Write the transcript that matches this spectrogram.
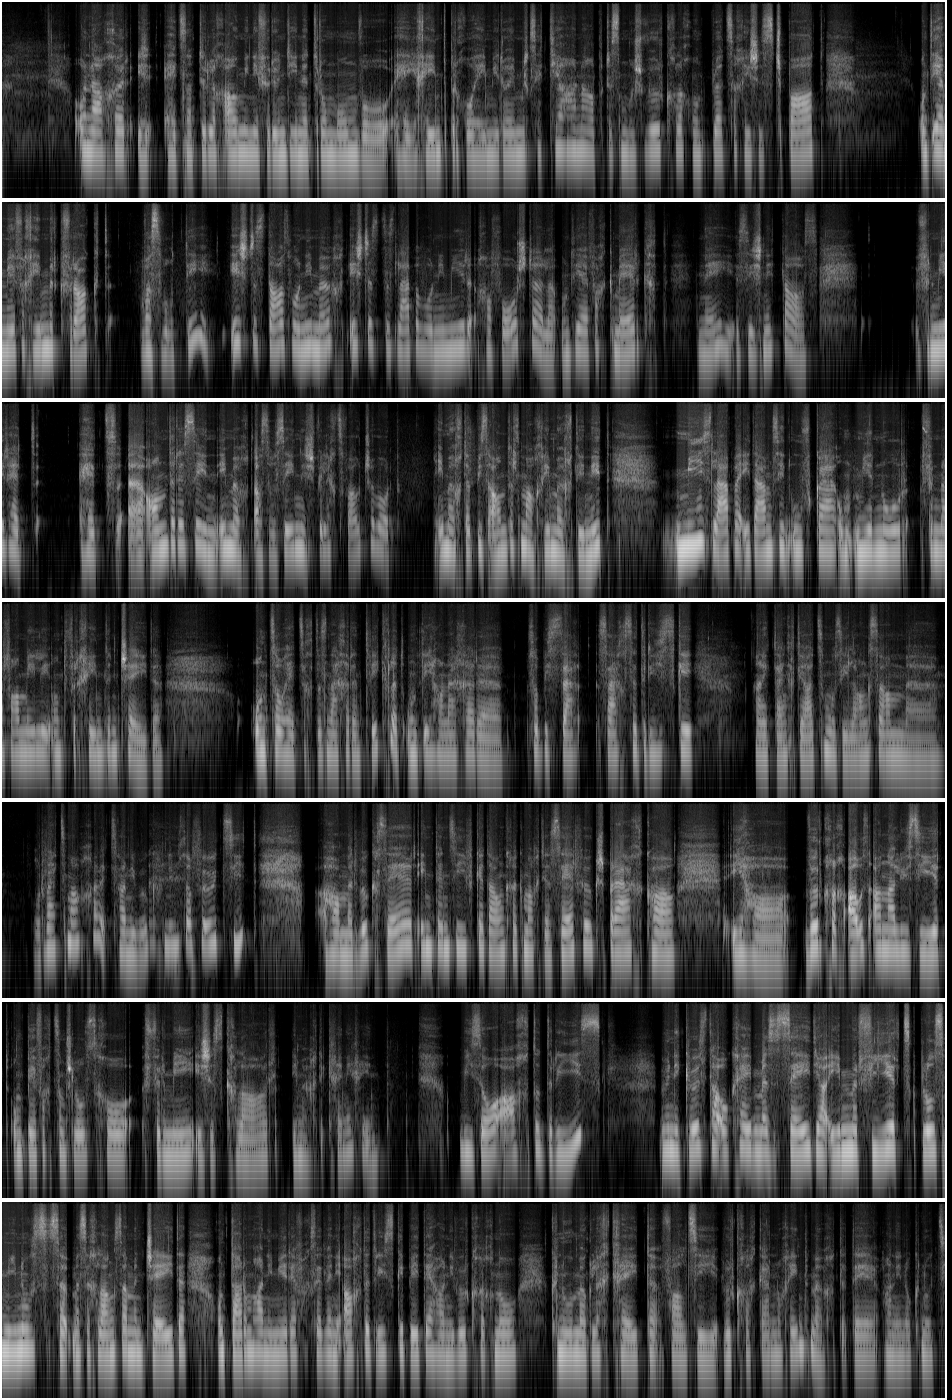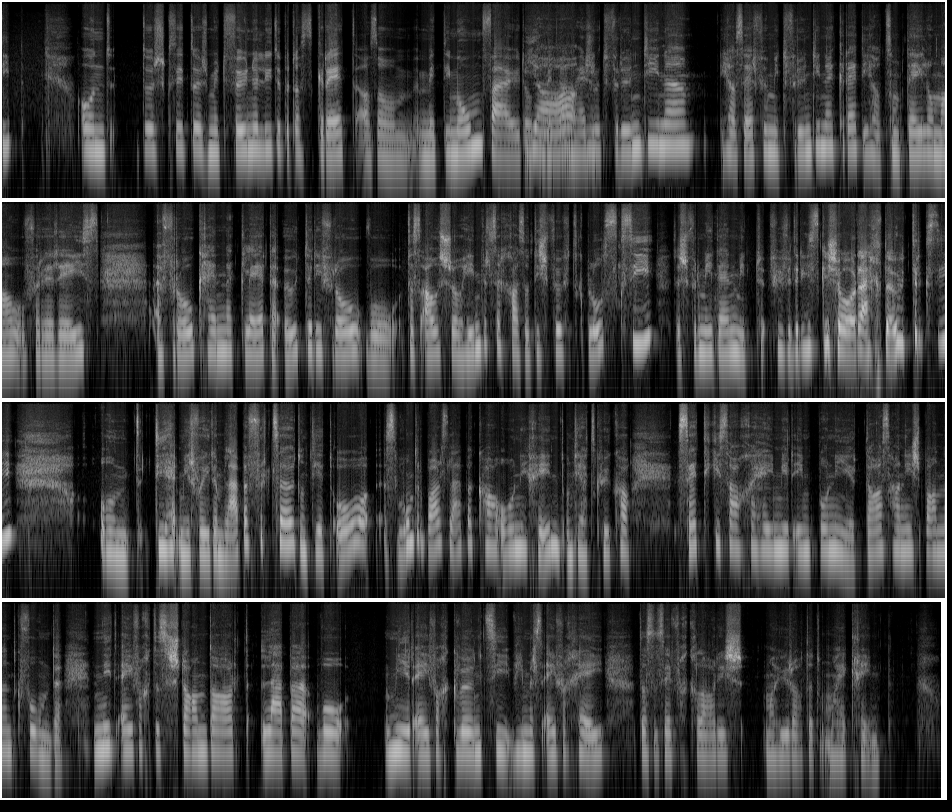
Und nachher hat es natürlich auch meine Freundinnen drumherum, die Kinder bekommen haben, mir auch immer gesagt, ja, aber das muss wirklich. Und plötzlich ist es zu spät. Und ich habe mich einfach immer gefragt, was will ich? Ist das das, was ich möchte? Ist das das Leben, das ich mir vorstellen kann? Und ich habe einfach gemerkt, nein, es ist nicht das für mich hat, hat einen anderen Sinn. Ich möchte, also Sinn ist vielleicht das falsche Wort. Ich möchte etwas anderes machen. Ich möchte nicht mein Leben in dem Sinn aufgeben und mir nur für eine Familie und für Kinder entscheiden. Und so hat sich das nachher entwickelt. Und ich habe nachher, äh, so bis 36, habe ich gedacht, ja, jetzt muss ich langsam äh, vorwärts machen. Jetzt habe ich wirklich nicht mehr so viel Zeit. Ich habe mir wirklich sehr intensiv Gedanken gemacht. Ich hatte sehr viele Gespräche. Gehabt. Ich habe wirklich alles analysiert und bin einfach zum Schluss gekommen, für mich ist es klar, ich möchte keine Kinder. Wieso 38? Wenn ich gewusst habe, okay, man sagt ja immer 40 plus minus, sollte man sich langsam entscheiden. Und darum habe ich mir einfach gesagt, wenn ich 38 bin, dann habe ich wirklich noch genug Möglichkeiten, falls ich wirklich gerne noch Kind möchte. Dann habe ich noch genug Zeit. Und Du hast gesagt, du hast mit vielen Leuten über das geredet, also mit deinem Umfeld? Oder ja, mit, mit Freundinnen. Ich habe sehr viel mit Freundinnen geredet. Ich habe zum Teil auch mal auf einer Reise eine Frau kennengelernt, eine ältere Frau, die das alles schon hinter sich hat. Also die war 50 plus. Das war für mich dann mit 35 schon recht älter. Und die hat mir von ihrem Leben erzählt und die hat auch ein wunderbares Leben gehabt, ohne Kind. Und ich hatte das Gefühl, gehabt, solche Sachen haben mir imponiert. Das habe ich spannend gefunden. Nicht einfach das Standardleben, wo wir einfach gewöhnt sind, wie wir es einfach haben, dass es einfach klar ist, man heiratet und man hat Kind.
